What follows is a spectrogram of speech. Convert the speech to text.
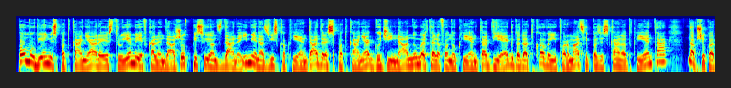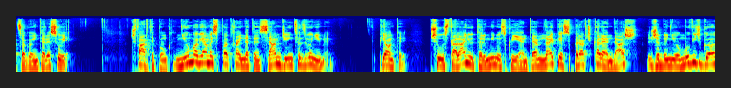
Po umówieniu spotkania rejestrujemy je w kalendarzu, wpisując dane imię, nazwisko klienta, adres spotkania, godzina, numer telefonu klienta, wiek, dodatkowe informacje pozyskane od klienta, przykład co go interesuje. Czwarty punkt. Nie umawiamy spotkań na ten sam dzień, co dzwonimy. Piąty. Przy ustalaniu terminu z klientem najpierw sprawdź kalendarz, żeby nie umówić go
